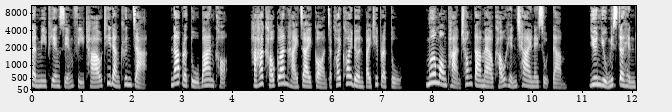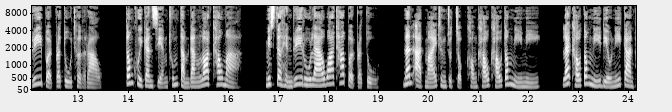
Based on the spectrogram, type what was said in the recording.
งันมีเพียงเสียงฝีเท้าที่ดังขึ้นจาก หน้าประตูบ้านเคาะฮ่าฮ่าเขากลั้นหายใจก่อนจะค่อยๆเดินไปที่ประตู เมื่อมองผ่านช่องตาแมวเขาเห็นชายในสูทดำยืนอยู่มิสเตอร์เฮนรี่เปิดประตูเถอะเรา ต้องคุยกันเสียงทุ้มต่ำดังลอดเข้ามามิสเตอร์เฮนรี่รู้แล้วว่าถ้าเปิดประตู นั่นอาจหมายถึงจุดจบของเขาเขาต้องหนีหนี และเขาต้องหนีเดี๋ยวนี้การเผ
